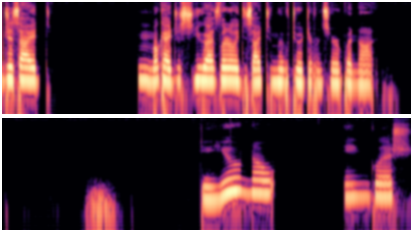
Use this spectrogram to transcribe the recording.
Decide Mm, okay, just you guys literally decide to move to a different server, but not. Do you know English?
